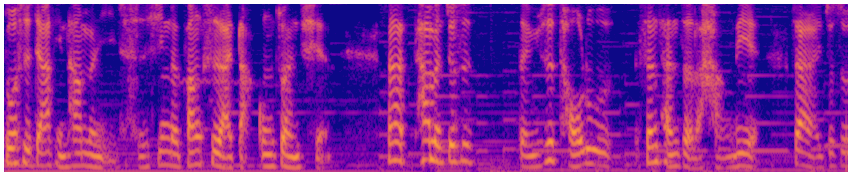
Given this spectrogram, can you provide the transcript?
弱势家庭，他们以时薪的方式来打工赚钱，那他们就是等于是投入。生产者的行列，再来就是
